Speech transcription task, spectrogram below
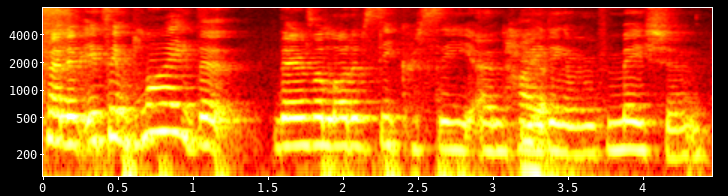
kind of it's implied that there's a lot of secrecy and hiding of information.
